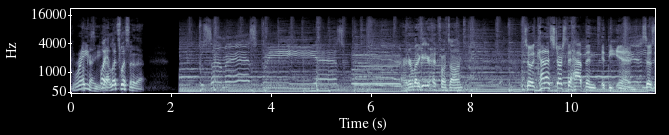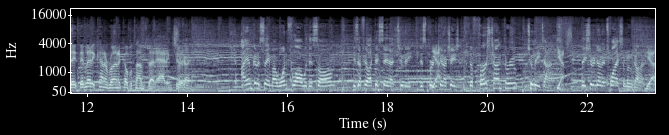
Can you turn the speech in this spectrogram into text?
crazy Okay, yeah, let's, let's listen to that. Everybody, get your headphones on. so it kind of starts to happen at the end so they, they let it kind of run a couple times without adding to it Okay. I am going to say my one flaw with this song is I feel like they say that too many. This bird Yeah. cannot change. The first time through, too many times. Yeah. They should have done it twice and moved on. Yeah,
